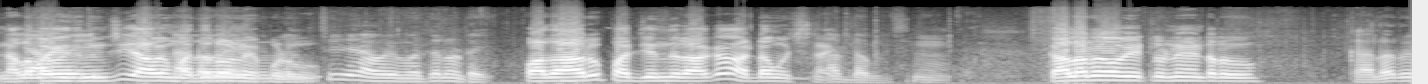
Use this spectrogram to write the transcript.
నలభై ఐదు నుంచి యాభై మధ్యలో ఉన్నాయి పొడవు నుంచి యాభై మధ్యలో ఉంటాయి. పదహారు పద్దెనిమిది దాకా అడ్డం వచ్చినాయి. అడ్డం. కలర్ అవి ఎట్లున్నాయి అంటారు? కలర్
